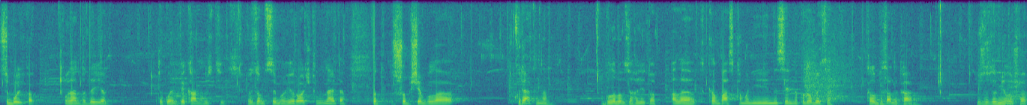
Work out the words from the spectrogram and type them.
цибулька. Вона додає такої пікантності разом з цим огірочком, знаєте. От щоб ще була курятина, було б взагалі топ. Але от ковбаска мені не сильно подобається. Колбаса така. Зрозуміло, що.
